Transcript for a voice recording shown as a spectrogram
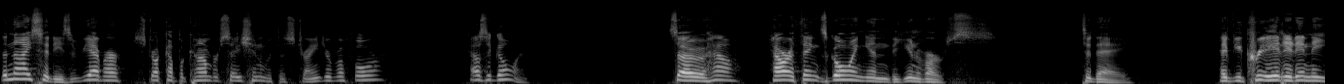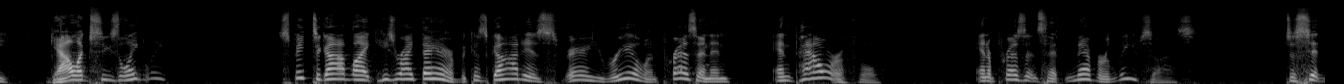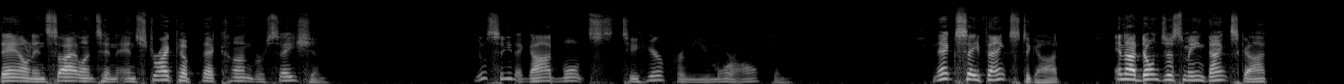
The niceties. Have you ever struck up a conversation with a stranger before? How's it going? So, how, how are things going in the universe today? Have you created any galaxies lately? Speak to God like He's right there because God is very real and present and, and powerful and a presence that never leaves us to sit down in silence and, and strike up that conversation, you'll see that God wants to hear from you more often. Next, say thanks to God. And I don't just mean thanks, God,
